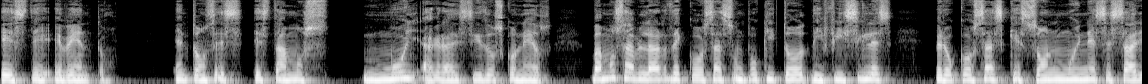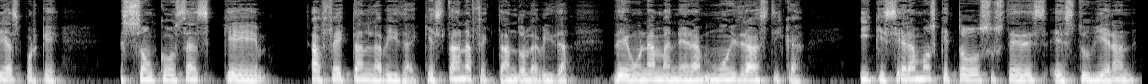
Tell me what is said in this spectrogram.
este evento. Entonces, estamos muy agradecidos con ellos. Vamos a hablar de cosas un poquito difíciles, pero cosas que son muy necesarias porque son cosas que afectan la vida, que están afectando la vida de una manera muy drástica. Y quisiéramos que todos ustedes estuvieran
